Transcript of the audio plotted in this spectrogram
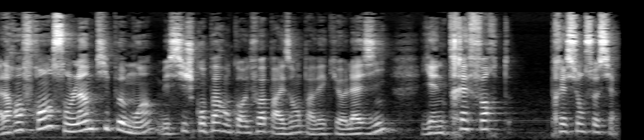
alors en France on l'a un petit peu moins mais si je compare encore une fois par exemple avec euh, l'Asie il y a une très forte pression sociale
